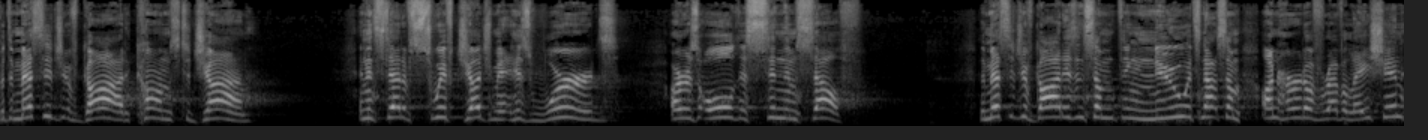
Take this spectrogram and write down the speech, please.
But the message of God comes to John, and instead of swift judgment, his words are as old as sin himself. The message of God isn't something new, it's not some unheard of revelation.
